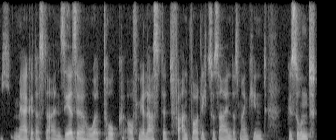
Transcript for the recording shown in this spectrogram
ich merke, dass da ein sehr, sehr hoher Druck auf mir lastet, verantwortlich zu sein, dass mein Kind gesund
